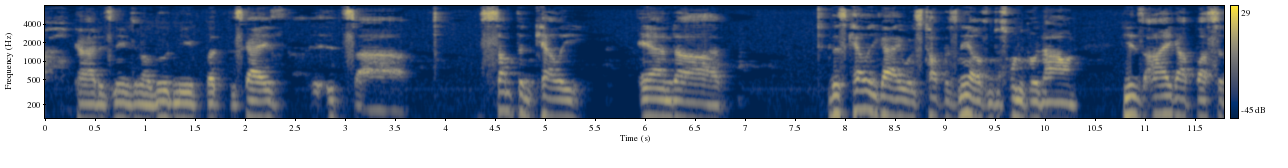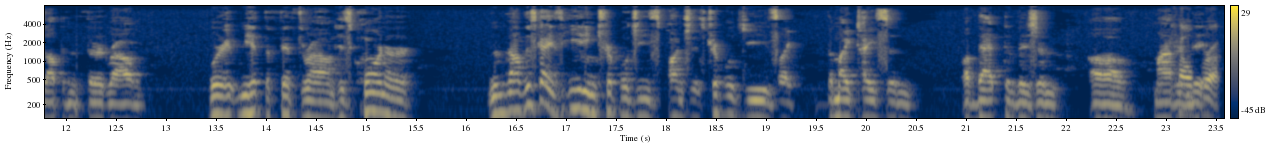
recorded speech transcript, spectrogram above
oh God, his name's gonna elude me, but this guy's it's uh, something Kelly, and uh, this Kelly guy was tough as nails and just wouldn't go down. His eye got busted up in the third round. Where we hit the fifth round, his corner now this guy is eating Triple G's punches. Triple G is like the Mike Tyson of that division of modern Kel day. Brook.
